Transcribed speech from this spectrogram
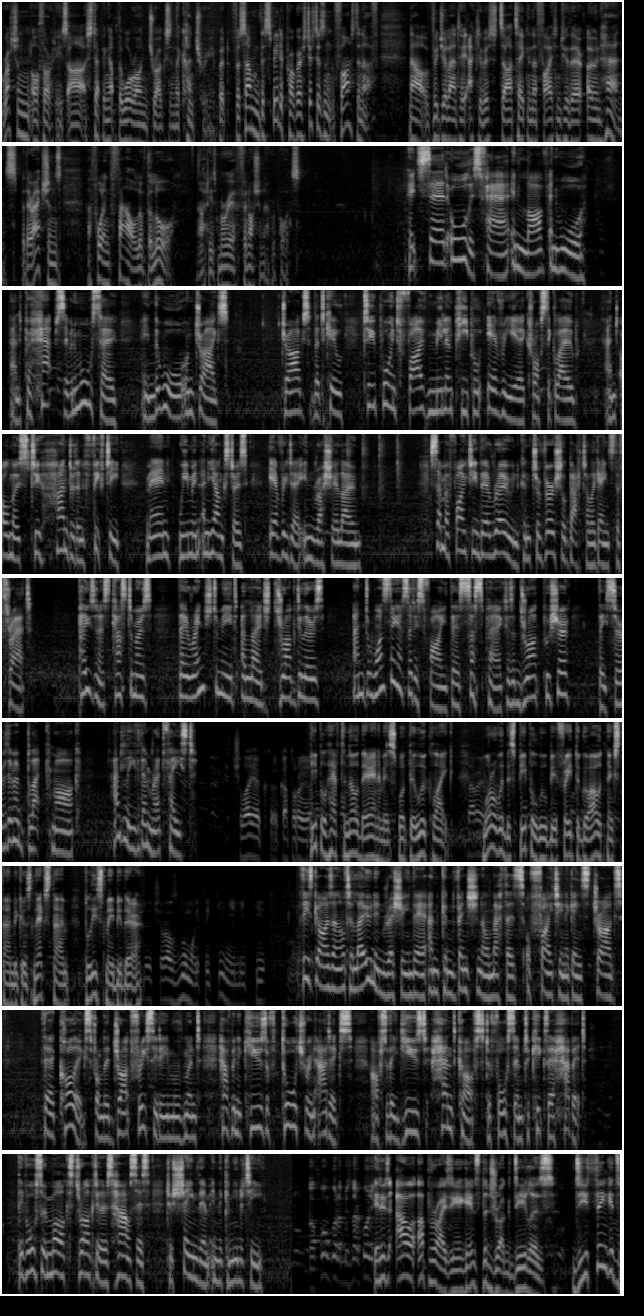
Russian authorities are stepping up the war on drugs in the country, but for some, the speed of progress just isn't fast enough. Now, vigilante activists are taking the fight into their own hands, but their actions are falling foul of the law. RT's Maria Finoshina reports. It's said all is fair in love and war, and perhaps even more so in the war on drugs. Drugs that kill 2.5 million people every year across the globe, and almost 250 men, women, and youngsters every day in Russia alone. Some are fighting their own controversial battle against the threat. Posing as customers, they arrange to meet alleged drug dealers, and once they are satisfied their suspect is a drug pusher, they serve them a black mark and leave them red faced. People have to know their enemies, what they look like. Moreover, these people will be afraid to go out next time because next time police may be there. These guys are not alone in Russia in their unconventional methods of fighting against drugs. Their colleagues from the drug free city movement have been accused of torturing addicts after they'd used handcuffs to force them to kick their habit. They've also marked drug dealers' houses to shame them in the community. It is our uprising against the drug dealers. Do you think it's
